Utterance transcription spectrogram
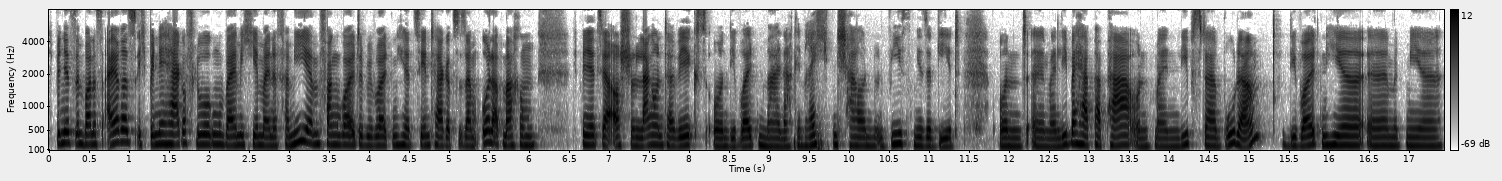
ich bin jetzt in Buenos Aires. Ich bin hierher geflogen, weil mich hier meine Familie empfangen wollte. Wir wollten hier zehn Tage zusammen Urlaub machen. Ich bin jetzt ja auch schon lange unterwegs und die wollten mal nach dem Rechten schauen und wie es mir so geht. Und äh, mein lieber Herr Papa und mein liebster Bruder, die wollten hier äh, mit mir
